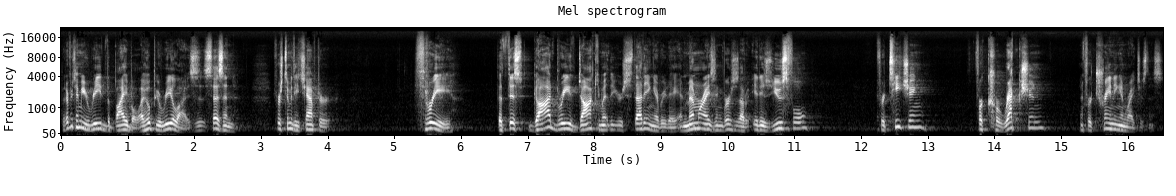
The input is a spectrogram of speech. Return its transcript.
But every time you read the Bible, I hope you realize it says in 1 Timothy chapter 3 that this God breathed document that you're studying every day and memorizing verses out of, it is useful for teaching, for correction, and for training in righteousness.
